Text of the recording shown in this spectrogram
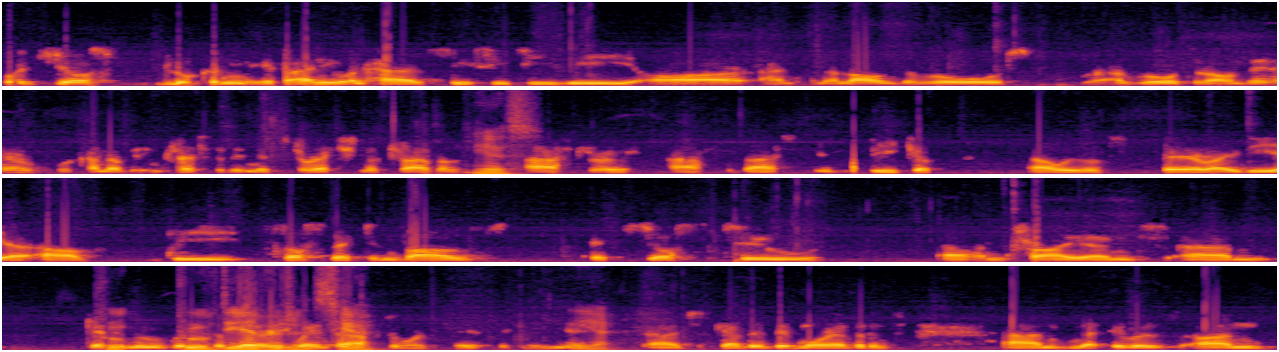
But just looking if anyone has CCTV or anything along the road, uh, roads around there, we're kind of interested in its direction of travel Yes. after after that in Beacon. Now we have a fair idea of the suspect involved. It's just to um, try and um, get Pro- the movement prove of the where evidence, it went yeah. afterwards, basically. Yeah. Yeah. Uh, just gather a bit more evidence. Um, it was on,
